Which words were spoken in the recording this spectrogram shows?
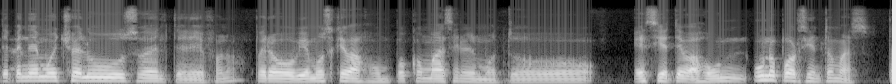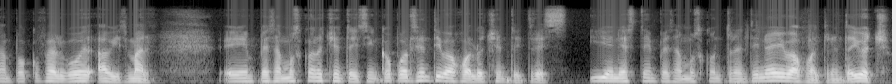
depende mucho el uso del teléfono, pero vemos que bajó un poco más en el Moto E7, bajó un 1% más. Tampoco fue algo abismal. Eh, empezamos con 85% y bajó al 83%. Y en este empezamos con 39% y bajó al 38%.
